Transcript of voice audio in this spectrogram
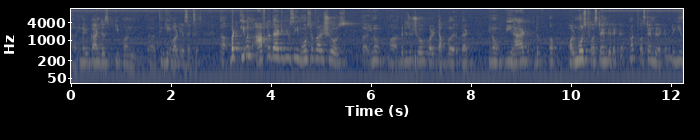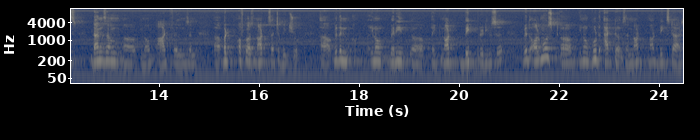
Uh, you know, you can't just keep on uh, thinking about your success. Uh, but even after that, if you see most of our shows, uh, you know, uh, there is a show called Tabbar that you know we had the almost first-time director, not first-time director, but he's done some uh, you know art films and uh, but of course not such a big show. With an you know very like not big producer, with almost you know good actors and not not big stars.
